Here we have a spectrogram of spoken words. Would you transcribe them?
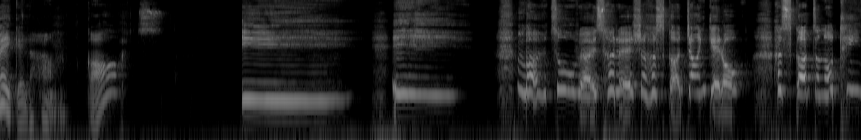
մեկ էլ համ կարծ ի ի Բայց ով է այս հրեշը հսկա ճանկերով, հսկա ծնոթին,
